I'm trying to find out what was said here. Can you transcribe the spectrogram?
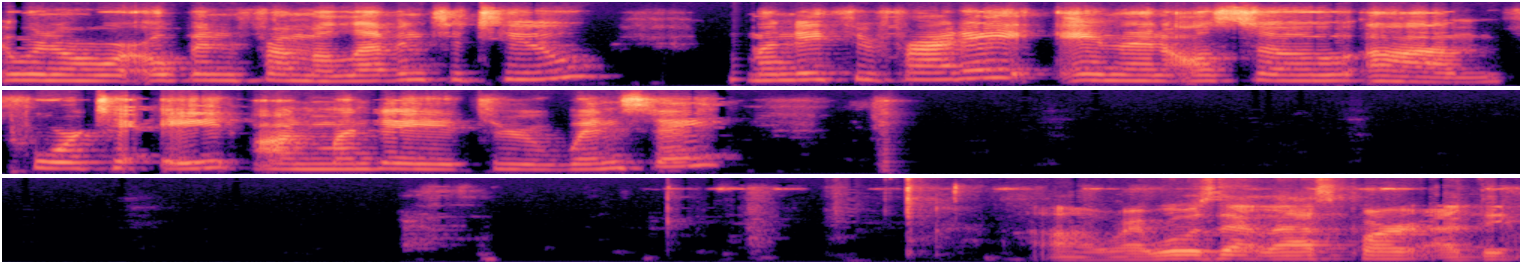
We're, we're open from 11 to 2 Monday through Friday, and then also um, four to eight on Monday through Wednesday. All right. What was that last part? I think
